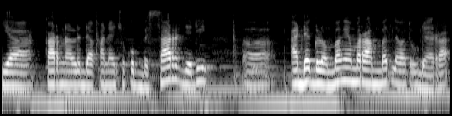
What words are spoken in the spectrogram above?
ya karena ledakannya cukup besar jadi uh, ada gelombang yang merambat lewat udara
